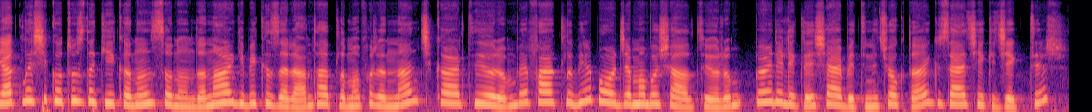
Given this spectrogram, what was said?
Yaklaşık 30 dakikanın sonunda nar gibi kızaran tatlımı fırından çıkartıyorum ve farklı bir borcama boşaltıyorum. Böylelikle şerbetini çok daha güzel çekecektir.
